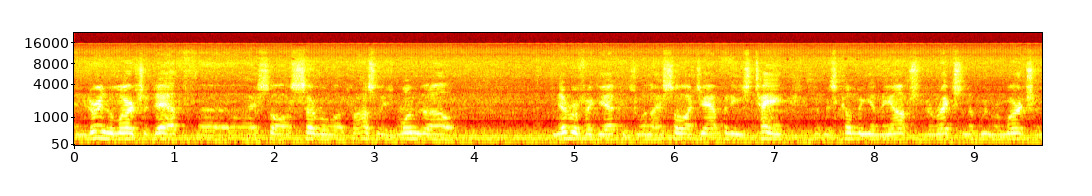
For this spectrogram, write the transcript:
And during the March of Death, uh, I saw several atrocities. One that I'll never forget is when I saw a Japanese tank that was coming in the opposite direction that we were marching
